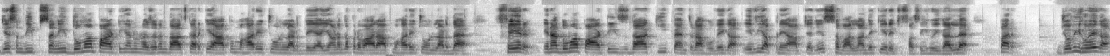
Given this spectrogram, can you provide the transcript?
ਜੇ ਸੰਦੀਪ ਸਨੀ ਦੋਵਾਂ ਪਾਰਟੀਆਂ ਨੂੰ ਨਜ਼ਰਅੰਦਾਜ਼ ਕਰਕੇ ਆਪ ਮੁਹਾਰੇ ਚੋਣ ਲੜਦੇ ਆ ਜਾਂ ਉਹਨਾਂ ਦਾ ਪਰਿਵਾਰ ਆਪ ਮੁਹਾਰੇ ਚੋਣ ਲੜਦਾ ਹੈ, ਫਿਰ ਇਹਨਾਂ ਦੋਵਾਂ ਪਾਰਟੀਆਂ ਦਾ ਕੀ ਪੈਂਤੜਾ ਹੋਵੇਗਾ, ਇਹ ਵੀ ਆਪਣੇ ਆਪ 'ਚ ਅਜੇ ਸਵਾਲਾਂ ਦੇ ਘੇਰੇ 'ਚ ਫਸੀ ਹੋਈ ਗੱਲ ਹੈ। ਪਰ ਜੋ ਵੀ ਹੋਏਗਾ,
